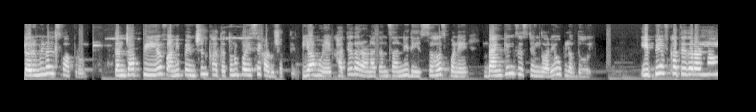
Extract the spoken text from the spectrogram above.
टर्मिनल्स वापरून त्यांच्या पीएफ आणि पेन्शन खात्यातून पैसे काढू शकतील. यामुळे खातेदारांना त्यांचा निधी सहजपणे बँकिंग सिस्टीमद्वारे उपलब्ध होईल. ईपीएफ खातेदारांना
